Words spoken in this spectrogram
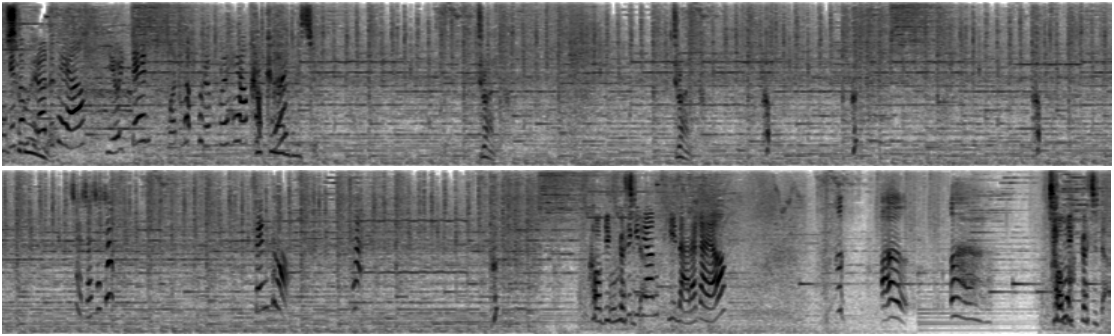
고개 좀 수고했네. 들어주세요. 비올 땐 waterproof hair 그렇게는. 안 되지. 드라이브. 드라이브. 샤샤샤샤. 센터. 거기까지다. 움직이면 비 날아가요. 아, 저기까지다.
